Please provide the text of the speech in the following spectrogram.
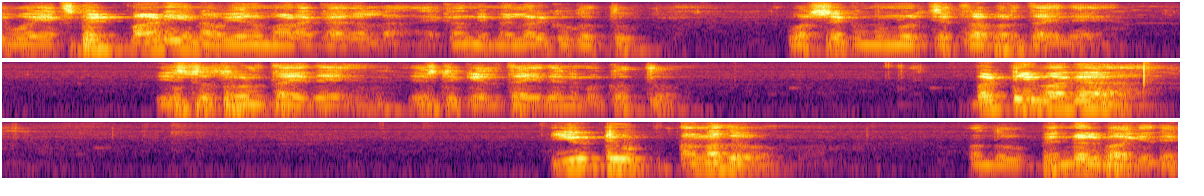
ಇವಾಗ ಎಕ್ಸ್ಪೆಕ್ಟ್ ಮಾಡಿ ನಾವು ಏನು ಮಾಡೋಕ್ಕಾಗಲ್ಲ. ಯಾಕಂದ್ರೆ ನಿಮ್ಮೆಲ್ಲರಿಗೂ ಗೊತ್ತು, ವರ್ಷಕ್ಕೆ ಮುನ್ನೂರು ಚಿತ್ರ ಬರ್ತಾ ಇದೆ. ಎಷ್ಟು ಸೋಳ್ತಾ ಇದೆ, ಎಷ್ಟು ಗೆಲ್ತಾ ಇದೆ ನಿಮಗೆ ಗೊತ್ತು. ಬಟ್ ಇವಾಗ ಯೂಟ್ಯೂಬ್ ಅನ್ನೋದು ಒಂದು ಬೆನ್ನೆಲುಬಾಗಿದೆ.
